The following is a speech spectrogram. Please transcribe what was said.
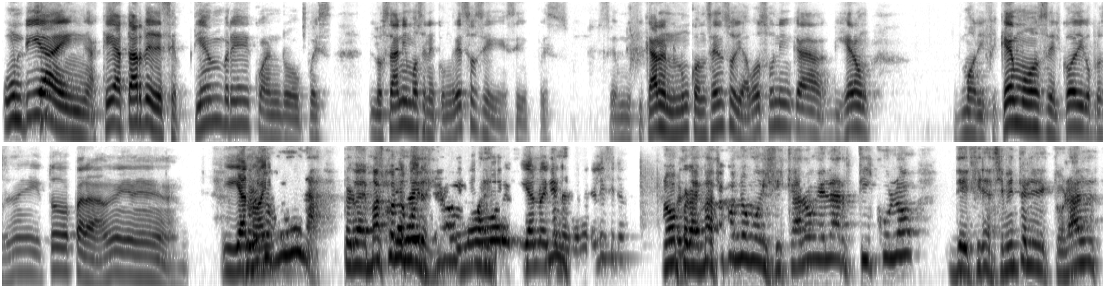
un día en aquella tarde de septiembre, cuando pues los ánimos en el Congreso se, pues, se unificaron en un consenso y a voz única dijeron, modifiquemos el código procesal y todo para... Eh, y ya no hay... Una, pero además cuando no modificaron... No, ya no hay ilícito. No, pero además cuando modificaron el artículo de financiamiento electoral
